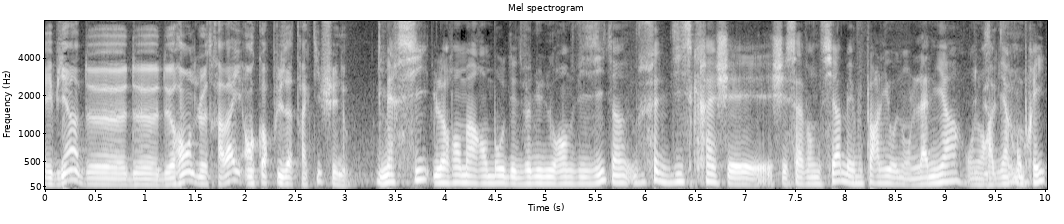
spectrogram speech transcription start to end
eh bien, de rendre le travail encore plus attractif chez nous. Merci Laurent Marambeau d'être venu nous rendre visite. hein. Vous faites discret chez, chez Savantia, mais vous parliez au nom de l'ANIA, on l'aura bien compris.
